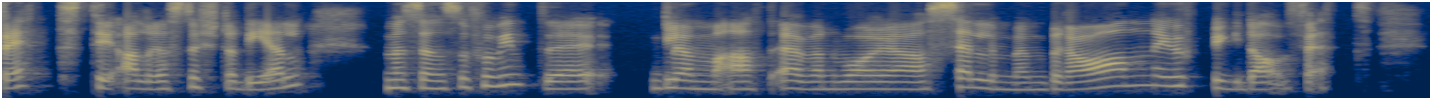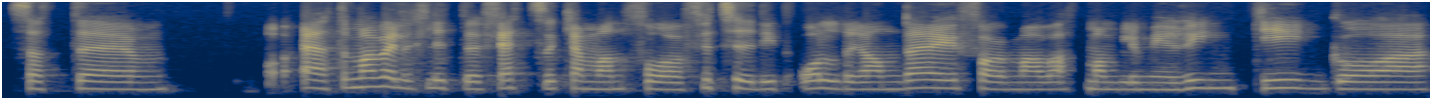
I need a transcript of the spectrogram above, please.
fett till allra största del. Men sen så får vi inte glömma att även våra cellmembran är uppbyggda av fett. Så att eh, äter man väldigt lite fett så kan man få för tidigt åldrande i form av att man blir mer rynkig och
